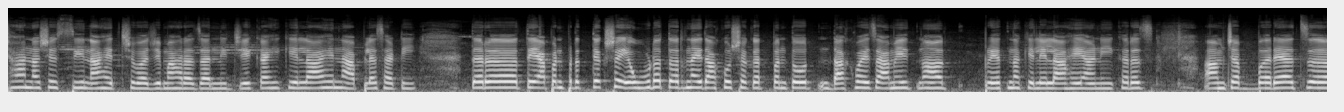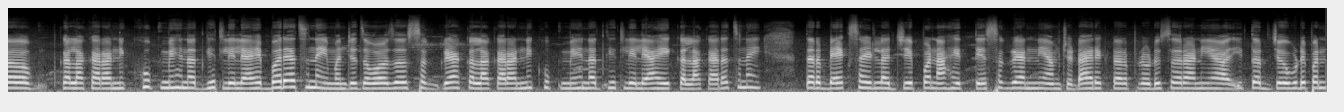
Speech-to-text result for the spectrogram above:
छान असे सीन आहेत शिवाजी महाराजांनी. जे काही केलं आहे ना आपल्यासाठी तर ते आपण प्रत्यक्ष एवढं तर नाही दाखवू शकत पण तो दाखवायचा आम्ही प्रयत्न केलेला आहे. आणि खरंच आमच्या बऱ्याच कलाकारांनी खूप मेहनत घेतलेली आहे. बऱ्याच नाही म्हणजे जवळजवळ सगळ्या कलाकारांनी खूप मेहनत घेतलेली आहे. कलाकारच नाही तर बॅक साईडला जे पण आहेत ते सगळ्यांनी आमचे डायरेक्टर प्रोड्युसर आणि इतर जेवढे पण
